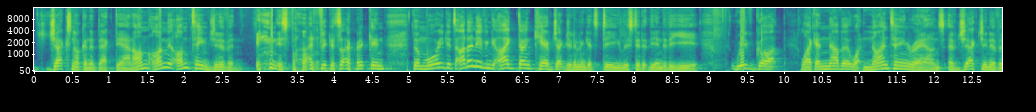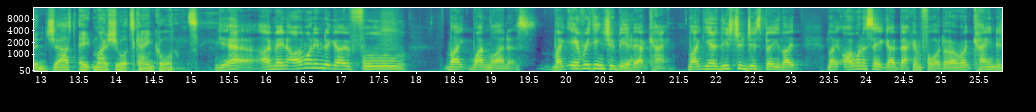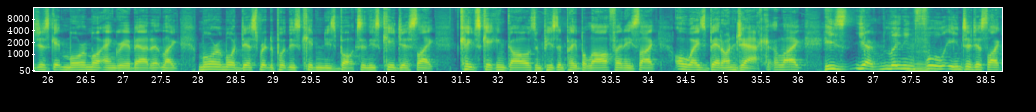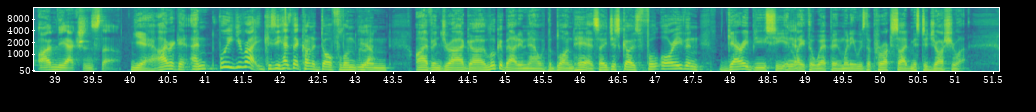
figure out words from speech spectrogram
Jack's not going to back down. I'm I'm I'm Team Ginnivan in this fight because I reckon the more he gets, I don't even I don't care if Jack Ginnivan gets delisted at the end of the year. We've got like another what 19 rounds of Jack Ginnivan just eat my shorts, Kane Cornes. Yeah. I mean, I want him to go full like one liners. Like everything should be about Kane. Like, you know, this should just be like like I want to see it go back and forward. And I want Kane to just get more and more angry about it, like more and more desperate to put this kid in his box. And this kid just like keeps kicking goals and pissing people off. And he's like, always bet on Jack. Like he's yeah, leaning mm. full into just like I'm the action star. Yeah, I reckon. And well, you're right because he has that kind of Dolph Lundgren, Ivan Drago look about him now with the blonde hair. So he just goes full, or even Gary Busey in Lethal Weapon when he was the peroxide Mr. Joshua.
